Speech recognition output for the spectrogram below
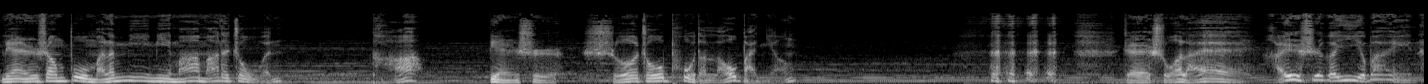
脸上布满了密密麻麻的皱纹。她，便是蛇粥铺的老板娘。这说来还是个意外呢。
